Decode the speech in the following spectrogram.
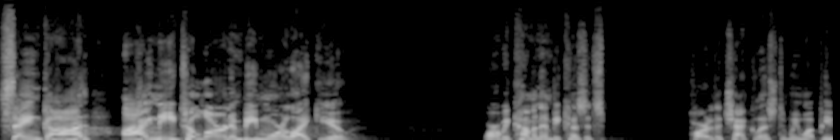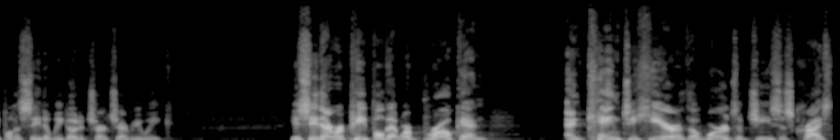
saying, God, I need to learn and be more like you? Or are we coming in because it's part of the checklist and we want people to see that we go to church every week? You see, there were people that were broken and came to hear the words of Jesus Christ.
